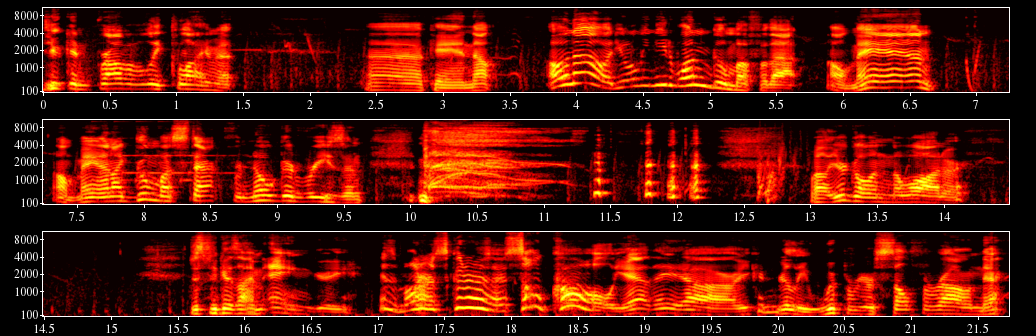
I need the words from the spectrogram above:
you can probably climb it. Uh, okay, now... Oh no, you only need one Goomba for that. Oh man! Oh man, I Goomba stacked for no good reason. well, you're going in the water. Just because I'm angry. His motor scooters are so cool! Yeah, they are. You can really whip yourself around there.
